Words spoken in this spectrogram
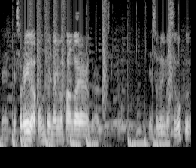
よね。で、それ以外本当に何も考えられなくなるんですけど、それを今すごく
